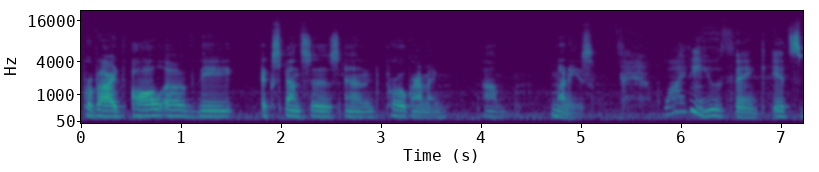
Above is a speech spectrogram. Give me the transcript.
provide all of the expenses and programming um, monies. Why do you think it's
